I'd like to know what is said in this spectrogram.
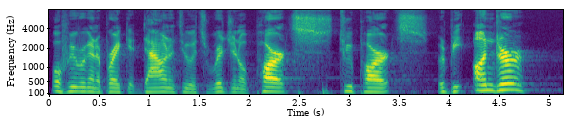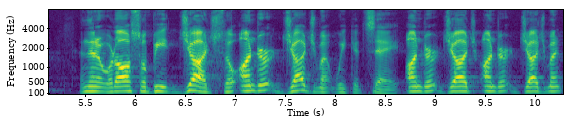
well, if we were going to break it down into its original parts, two parts, it would be under, and then it would also be judge. So, under judgment, we could say. Under judge, under judgment,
